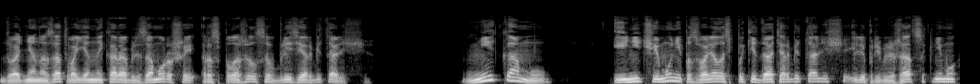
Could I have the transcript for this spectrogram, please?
два дня назад военный корабль заморышей расположился вблизи орбиталища. Никому и ничему не позволялось покидать орбиталище или приближаться к нему.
